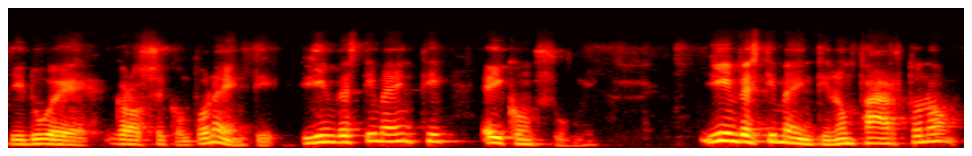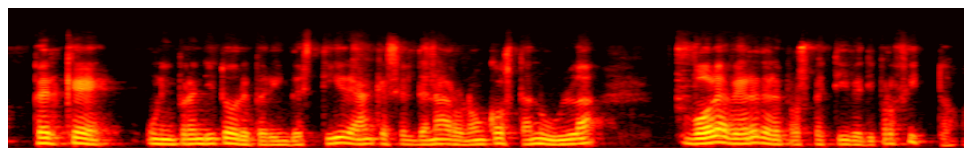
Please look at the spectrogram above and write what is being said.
di due grosse componenti, gli investimenti e i consumi. Gli investimenti non partono perché un imprenditore per investire, anche se il denaro non costa nulla, vuole avere delle prospettive di profitto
